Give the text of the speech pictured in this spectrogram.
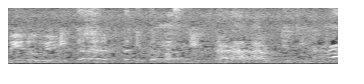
वेळोवेळी करा रक्ताची तपासणी टाळा आरोग्याची नाही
